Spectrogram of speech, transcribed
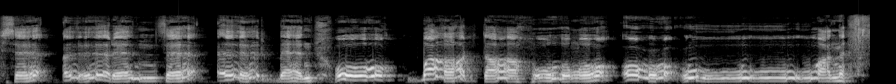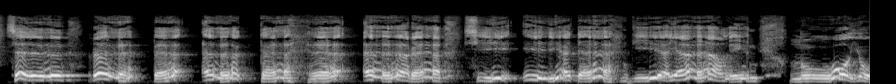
seeren seer ben ok eke ere siyede diyeyin noyo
